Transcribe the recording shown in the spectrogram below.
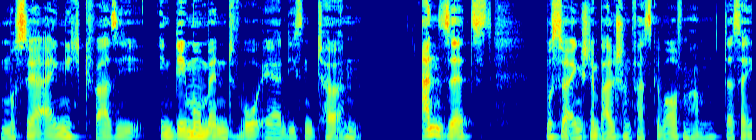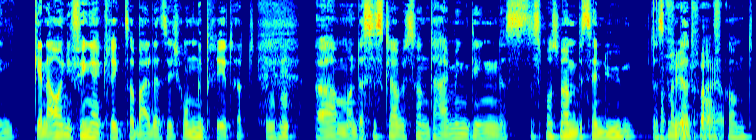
muss er eigentlich quasi in dem Moment, wo er diesen Turn ansetzt, musst du eigentlich den Ball schon fast geworfen haben, dass er ihn genau in die Finger kriegt, sobald er sich rumgedreht hat. Mhm. Ähm, und das ist, glaube ich, so ein Timing-Ding, das, das muss man ein bisschen üben, dass Auf man da drauf Fall, kommt.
